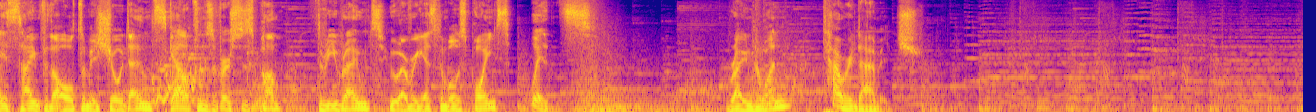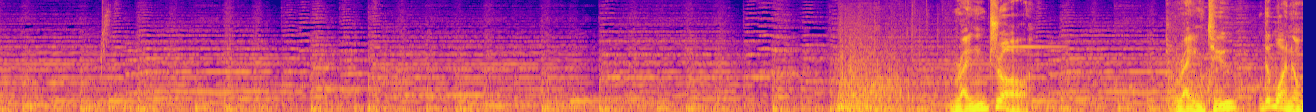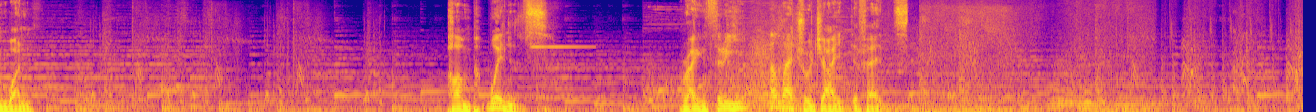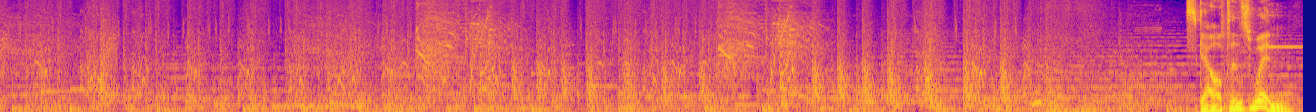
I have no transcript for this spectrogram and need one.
It's time for the ultimate showdown, Skeletons versus Pump. Three rounds, whoever gets the most points, wins. Round 1, Tower Damage. Round Draw. Round 2, the one-on-one. -on -one. Pump wins. Round 3, Electro Giant defense. Skeletons win.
